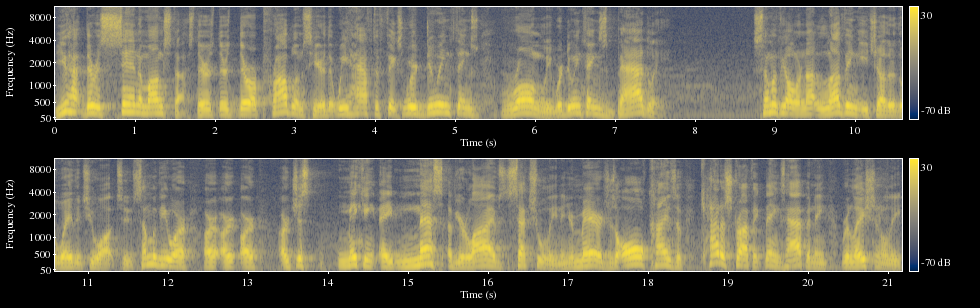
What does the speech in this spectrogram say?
have, there is sin amongst us. There's, there, there are problems here that we have to fix. We're doing things wrongly, we're doing things badly. Some of y'all are not loving each other the way that you ought to. Some of you are, are, are, are, are just making a mess of your lives sexually and in your marriage. There's all kinds of catastrophic things happening relationally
